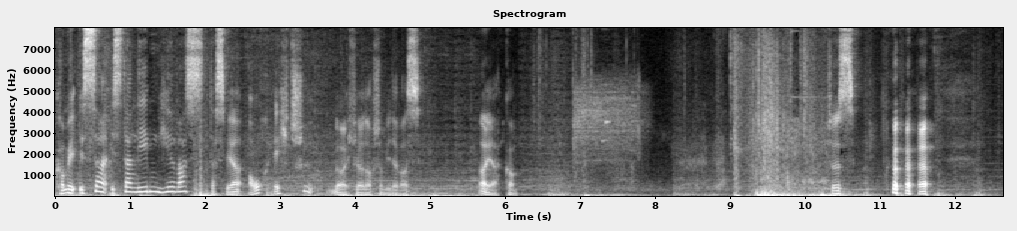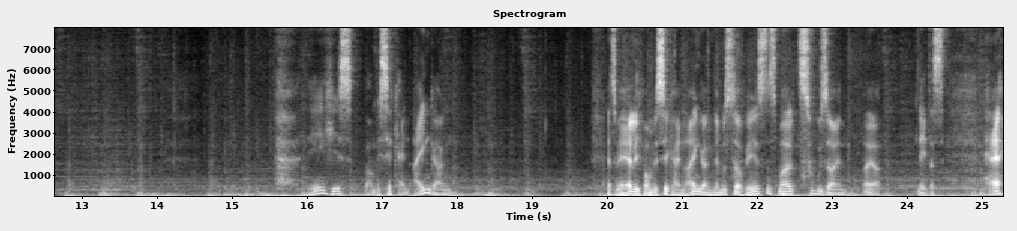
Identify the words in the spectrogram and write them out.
Komm, ist da, ist daneben hier was? Das wäre auch echt schön. Ja, ich höre doch schon wieder was. Ah oh ja, komm. Tschüss. nee, hier ist... Warum ist hier kein Eingang? Jetzt mal ehrlich, warum ist hier kein Eingang? Der müsste doch wenigstens mal zu sein. Ah ja. Nee, das... Hä?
